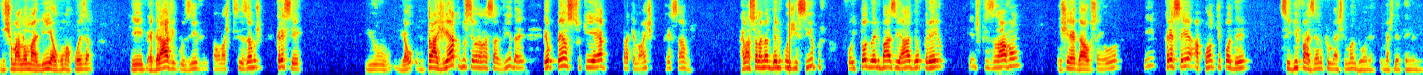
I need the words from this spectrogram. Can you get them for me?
existe uma anomalia, alguma coisa que é grave, inclusive. Então, nós precisamos crescer. E o, e o trajeto do Senhor na nossa vida, eu penso que é para que nós cresçamos. O relacionamento dele com os discípulos foi todo ele baseado, eu creio, que eles precisavam enxergar o Senhor e crescer a ponto de poder seguir fazendo o que o mestre mandou, né? O mestre determinou.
